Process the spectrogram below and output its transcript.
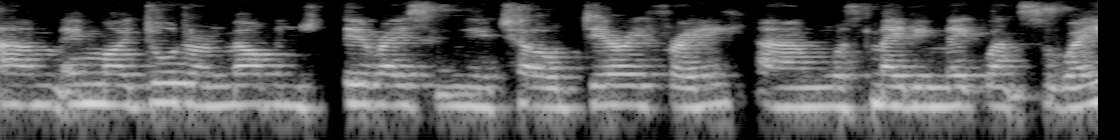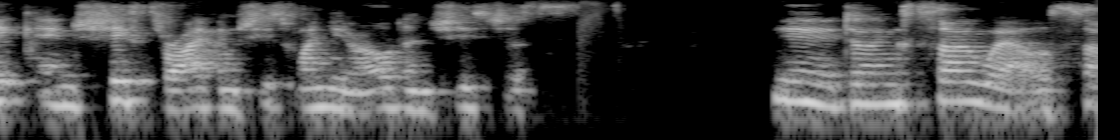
Um, and my daughter in Melbourne, they're raising their child dairy free um, with maybe meat once a week, and she's thriving. She's one year old, and she's just yeah doing so well. So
